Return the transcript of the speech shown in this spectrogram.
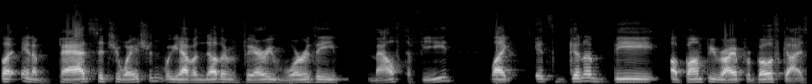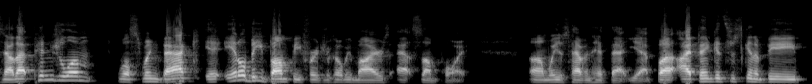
but in a bad situation where you have another very worthy mouth to feed, like it's gonna be a bumpy ride for both guys. Now that pendulum will swing back. It, it'll be bumpy for Jakobi Meyers at some point. Um, we just haven't hit that yet, but I think it's just gonna be.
